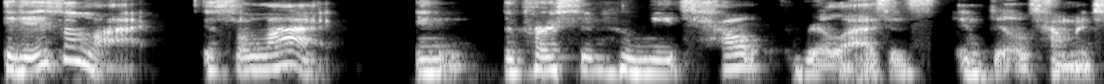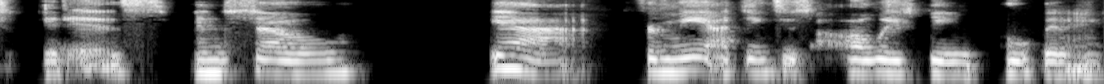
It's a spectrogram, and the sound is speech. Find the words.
it is a lot it's a lot and the person who needs help realizes and feels how much it is. And so, yeah, for me, I think just always being open and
